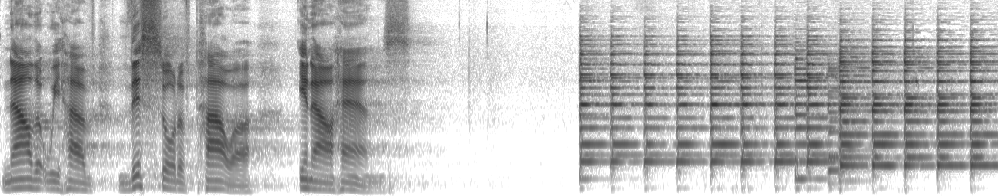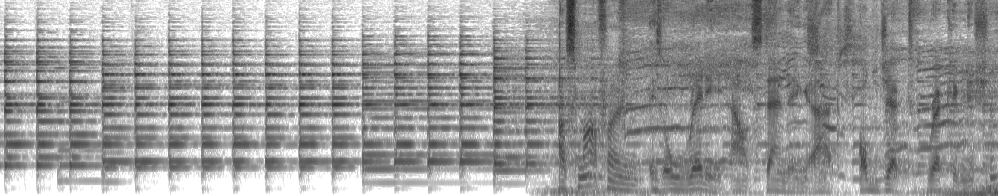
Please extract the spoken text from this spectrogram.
now that we have this sort of power in our hands. Our smartphone is already outstanding at object recognition.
